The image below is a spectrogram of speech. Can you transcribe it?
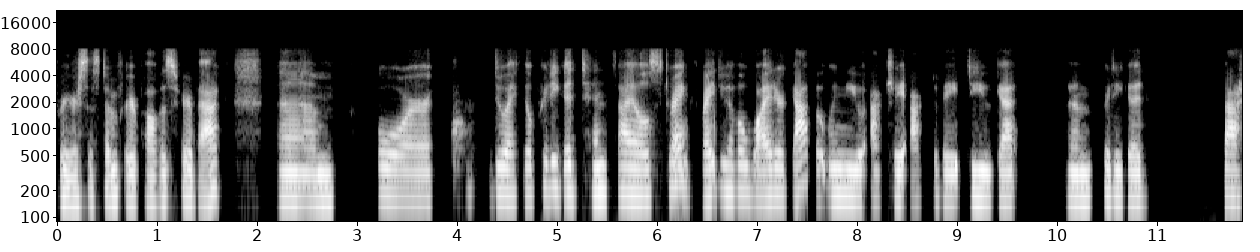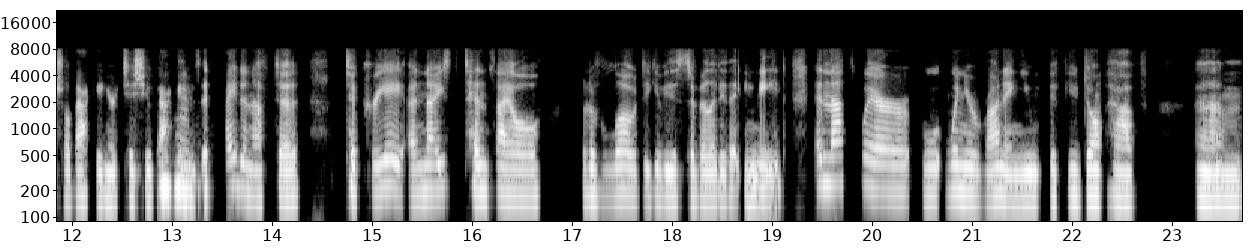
for your system, for your pelvis, for your back. Um, or do I feel pretty good tensile strength, right? Do you have a wider gap, but when you actually activate, do you get um, pretty good fascial backing or tissue backing? Mhm. Is it tight enough to to create a nice tensile sort of load to give you the stability that you need? And that's where w- when you're running, you if you don't have um,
